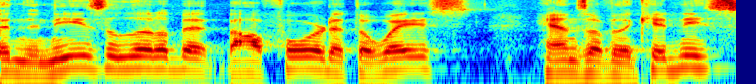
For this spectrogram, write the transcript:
Bend the knees a little bit, bow forward at the waist, hands over the kidneys.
